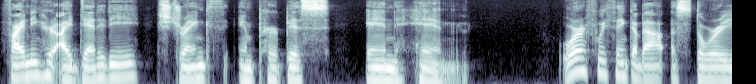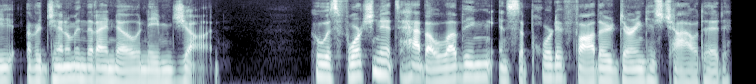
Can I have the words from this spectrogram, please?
finding her identity, strength, and purpose in Him. Or if we think about a story of a gentleman that I know named John who was fortunate to have a loving and supportive father during his childhood.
